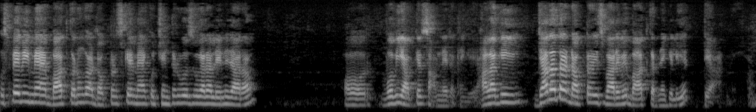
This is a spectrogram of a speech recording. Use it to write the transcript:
उस पर भी मैं बात करूँगा। डॉक्टर्स के मैं कुछ इंटरव्यूज़ वगैरह लेने जा रहा हूँ। और वो भी आपके सामने रखेंगे। हालाँकि ज़्यादातर डॉक्टर इस बारे में बात करने के लिए तैयार नहीं है।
